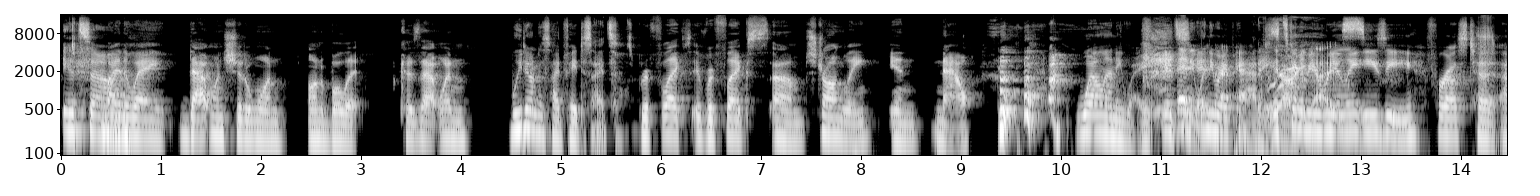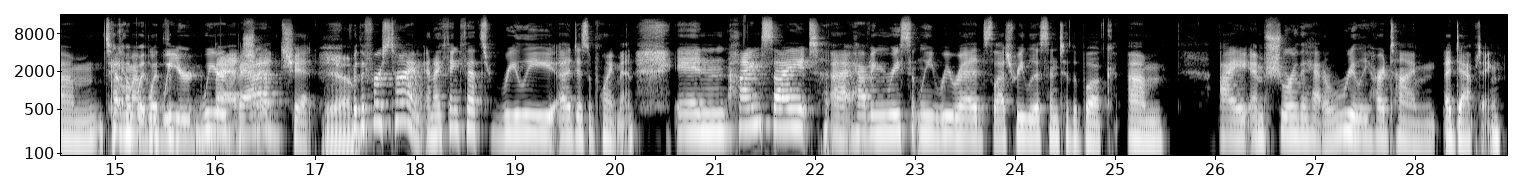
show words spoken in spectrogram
it's um, By the way, that one should have won on a bullet because that one we don't decide fate decides. reflects it reflects um, strongly in now. Well, anyway, it's Anyway, anyway, Patty. Patty. It's going to be guys. really easy for us to um to Come up with weird, weird bad bad, shit. Yeah. for the first time. And I think that's really a disappointment. In hindsight, uh, having recently reread slash re listened to the book, um, I am sure they had a really hard time adapting.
